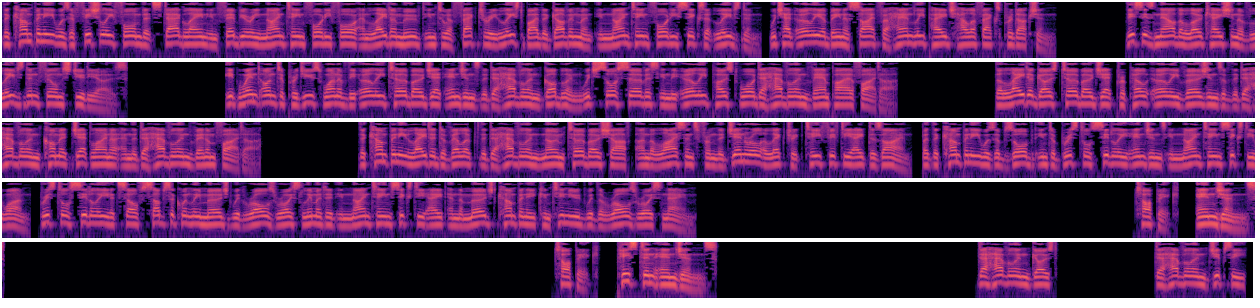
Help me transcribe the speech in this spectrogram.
The company was officially formed at Stag Lane in February 1944 and later moved into a factory leased by the government in 1946 at Leavesden, which had earlier been a site for Handley Page Halifax production. This is now the location of Leavesden Film Studios. It went on to produce one of the early turbojet engines the de Havilland Goblin which saw service in the early post-war de Havilland Vampire fighter. The later Ghost turbojet propelled early versions of the de Havilland Comet jetliner and the de Havilland Venom fighter. The company later developed the de Havilland Gnome turboshaft under license from the General Electric T58 design, but the company was absorbed into Bristol Siddeley Engines in 1961. Bristol Siddeley itself subsequently merged with Rolls-Royce Limited in 1968 and the merged company continued with the Rolls-Royce name. Engines Piston engines. De Havilland Ghost, De Havilland Gipsy,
